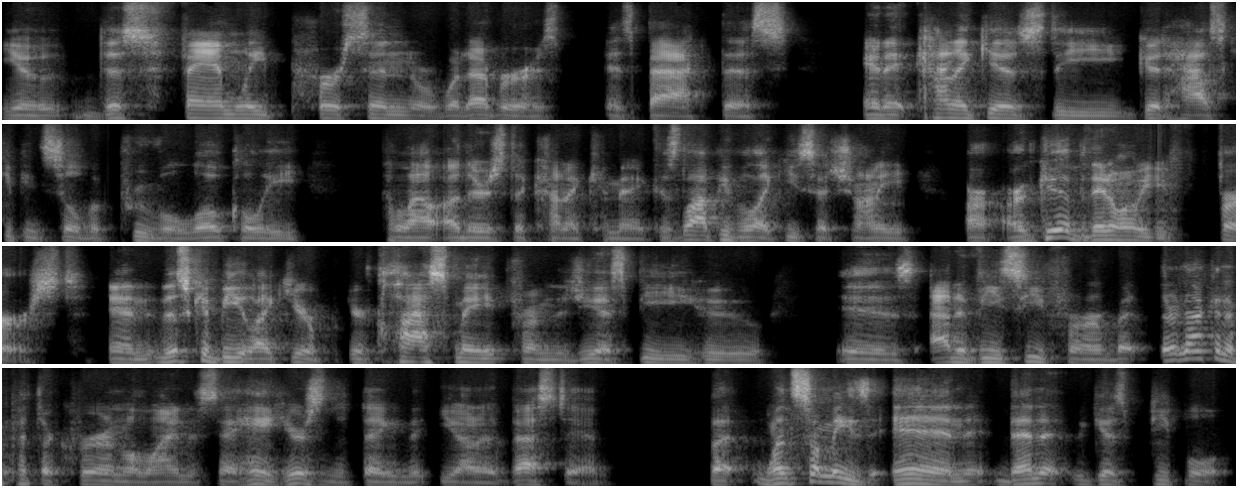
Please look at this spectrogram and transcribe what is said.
you know, this family person or whatever has, has backed this. And it kind of gives the good housekeeping seal of approval locally to allow others to kind of come in. Because a lot of people, like you said, Shani, are, are good, but they don't want to be first. And this could be like your your classmate from the GSB who is at a VC firm, but they're not going to put their career on the line to say, hey, here's the thing that you got to invest in. But once somebody's in, then it gives people,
